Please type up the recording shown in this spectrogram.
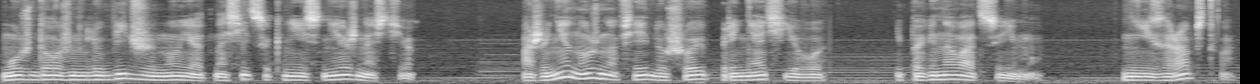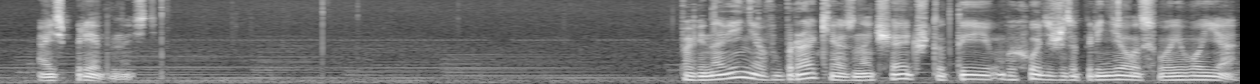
Муж должен любить жену и относиться к ней с нежностью, а жене нужно всей душой принять его и повиноваться ему, не из рабства, а из преданности. Повиновение в браке означает, что ты выходишь за пределы своего «я»,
